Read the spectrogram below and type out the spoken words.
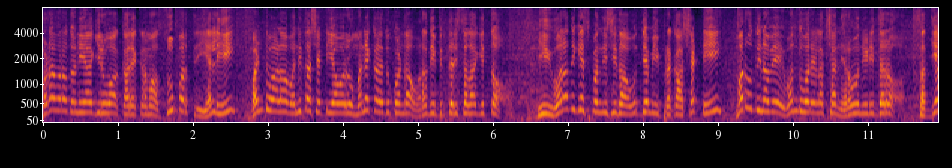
ಬಡವರ ಧ್ವನಿಯಾಗಿರುವ ಕಾರ್ಯಕ್ರಮ ಸೂಪರ್ ತ್ರೀಯಲ್ಲಿ ಬಂಟ್ವಾಳ ವನಿತಾ ಶೆಟ್ಟಿ ಅವರು ಮನೆ ಕಳೆದುಕೊಂಡ ವರದಿ ಬಿತ್ತರಿಸಲಾಗಿತ್ತು. ಈ ವರದಿಗೆ ಸ್ಪಂದಿಸಿದ ಉದ್ಯಮಿ ಪ್ರಕಾಶ್ ಶೆಟ್ಟಿ ಮರುದಿನವೇ ಒಂದೂವರೆ ಲಕ್ಷ ನೆರವು ನೀಡಿದ್ದರು. ಸದ್ಯ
